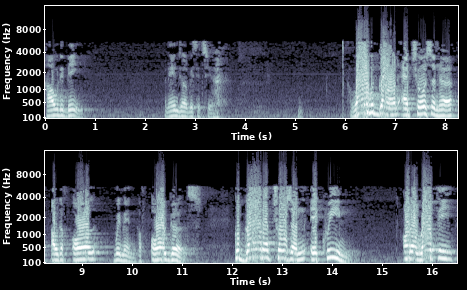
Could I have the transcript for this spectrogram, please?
How would it be? An angel visits you. Why would God have chosen her out of all women, of all girls? Could God have chosen a queen or a wealthy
